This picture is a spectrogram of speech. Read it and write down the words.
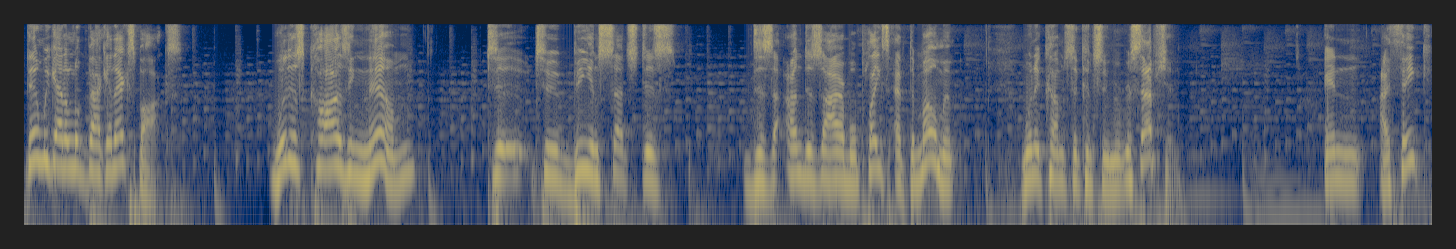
then we got to look back at Xbox. What is causing them to to be in such this, this undesirable place at the moment when it comes to consumer reception? And I think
